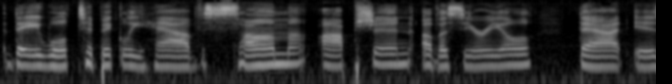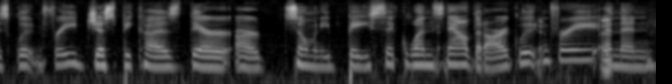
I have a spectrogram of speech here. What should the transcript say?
they will typically have some option of a cereal that is gluten free just because there are so many basic ones now that are gluten free and then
